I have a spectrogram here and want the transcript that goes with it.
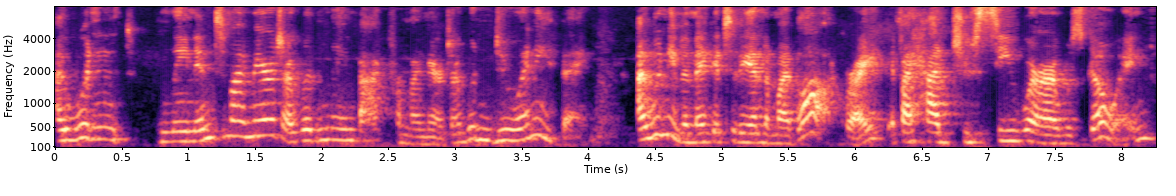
I wouldn't lean into my marriage. I wouldn't lean back from my marriage. I wouldn't do anything. I wouldn't even make it to the end of my block, right? If I had to see where I was going.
